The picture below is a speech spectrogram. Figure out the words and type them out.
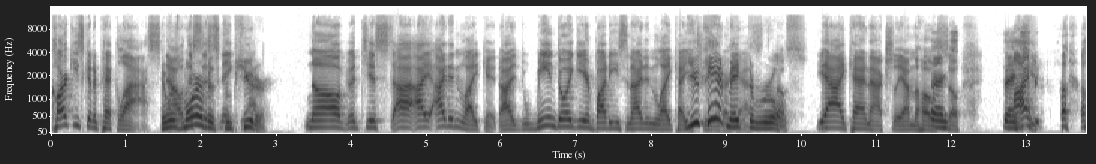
Clarkey's going to pick last. It Now, was more this of his snake computer. No, but just I, I I didn't like it. I me and Doigy are buddies, and I didn't like how You you, can't our make the guests. So- rules. yeah, I can actually. I'm the host, Thanks. so Thanks. I. I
